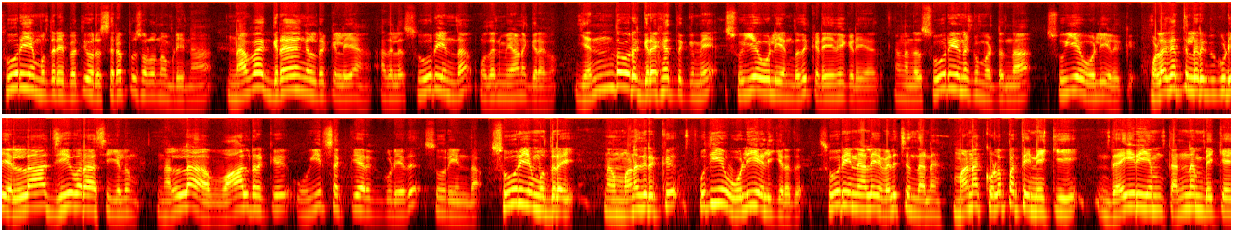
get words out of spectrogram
சூரிய முதிரை பற்றி ஒரு சிறப்பு சொல்லணும் அப்படின்னா நவ கிரகங்கள் இருக்கு இல்லையா? அதில் சூரியன் தான் முதன்மையான கிரகம். எந்த ஒரு கிரகத்துக்குமே சுய ஒளி என்பது கிடையவே கிடையாது. ஆனால் அந்த சூரியனுக்கு மட்டும்தான் சுய ஒளி இருக்குது உலகத்தில் இருக்கக்கூடிய எல்லா ஜீவராசிகளும் நல்லா வாழ்றதுக்கு உயிர் சக்தியாக இருக்கக்கூடியது சூரியன் தான். சூரிய முதிரை நம் மனதிற்கு புதிய ஒளி அளிக்கிறது. சூரியனாலே வெளிச்சம் தானே? மன குழப்பத்தை நீக்கி தைரியம் தன்னம்பிக்கை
